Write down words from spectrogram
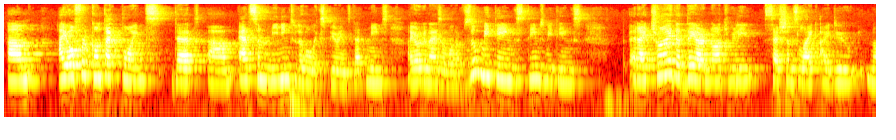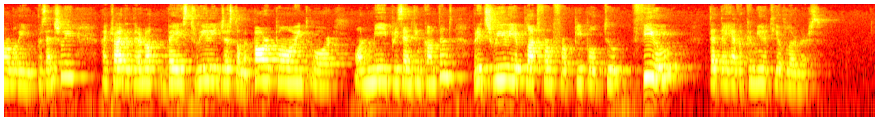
Um, I offer contact points that um, add some meaning to the whole experience. That means I organize a lot of Zoom meetings, Teams meetings, and I try that they are not really sessions like I do normally presentially. I try that they're not based really just on a PowerPoint or on me presenting content, but it's really a platform for people to feel that they have a community of learners.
